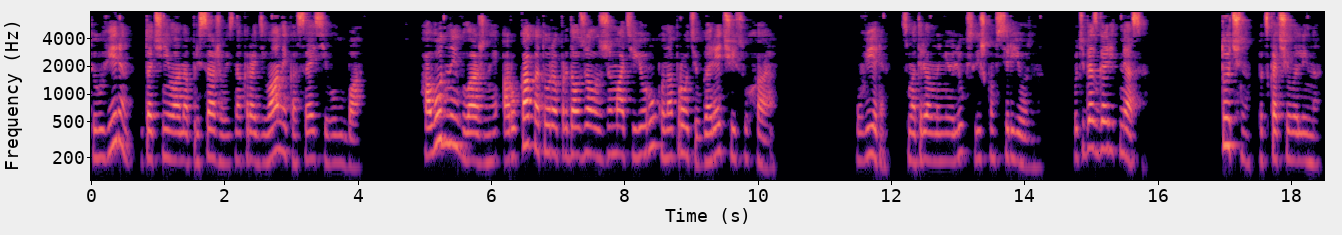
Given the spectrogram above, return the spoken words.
«Ты уверен?» — уточнила она, присаживаясь на край дивана и касаясь его лба. Холодный и влажный, а рука, которая продолжала сжимать ее руку, напротив, горячая и сухая. «Уверен», — смотрел на нее Люк слишком серьезно. «У тебя сгорит мясо». «Точно», — подскочила Лина.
